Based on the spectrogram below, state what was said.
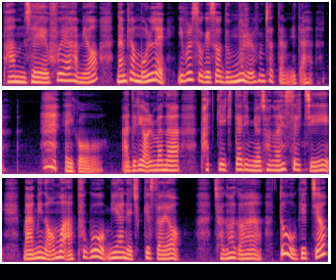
밤새 후회하며 남편 몰래 이불 속에서 눈물을 훔쳤답니다. 에이고, 아들이 얼마나 받길 기다리며 전화했을지 마음이 너무 아프고 미안해 죽겠어요. 전화가 또 오겠죠?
